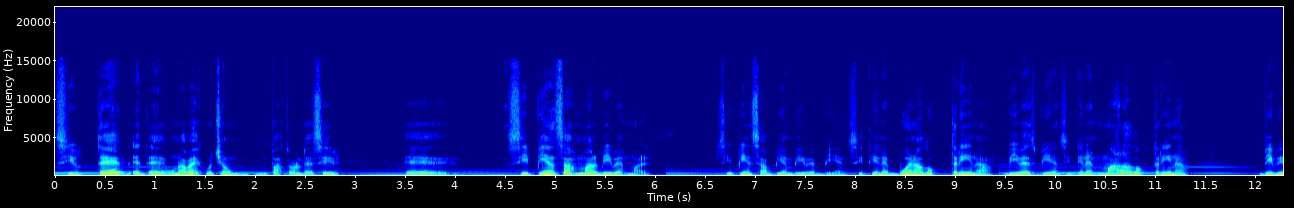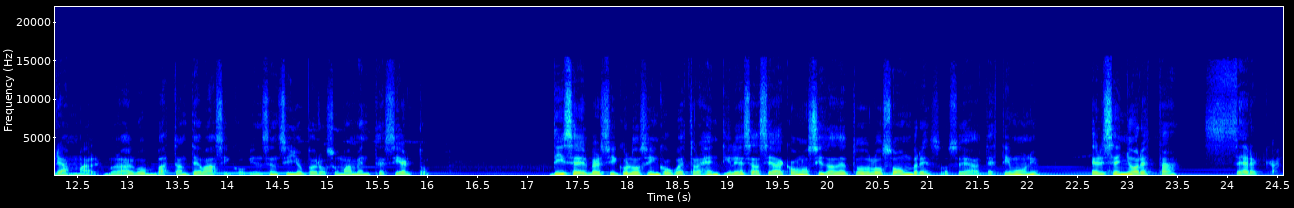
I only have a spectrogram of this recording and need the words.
Si usted, eh, eh, una vez escuché a un, pastor decir, eh, si piensas mal, vives mal. Si piensas bien, vives bien. Si tienes buena doctrina, vives bien. Si tienes mala doctrina, vivirás mal. algo bastante básico, bien sencillo, pero sumamente cierto. Dice el versículo 5, vuestra gentileza sea conocida de todos los hombres, o sea, testimonio. El Señor está cerca.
